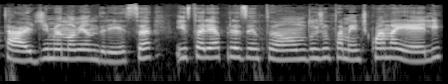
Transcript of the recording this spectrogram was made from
tarde, meu nome é Andressa e estarei apresentando, juntamente com a Nayeli,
